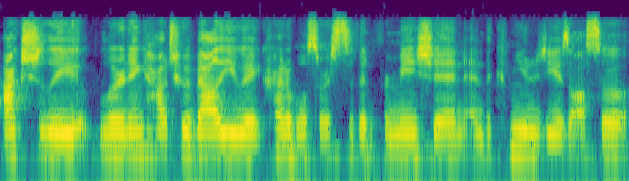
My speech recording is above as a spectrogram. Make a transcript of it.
actually learning how to evaluate credible sources of information, and the community is also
